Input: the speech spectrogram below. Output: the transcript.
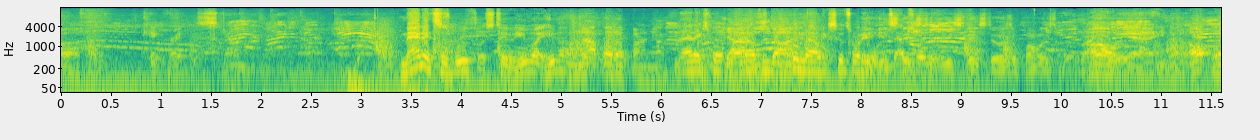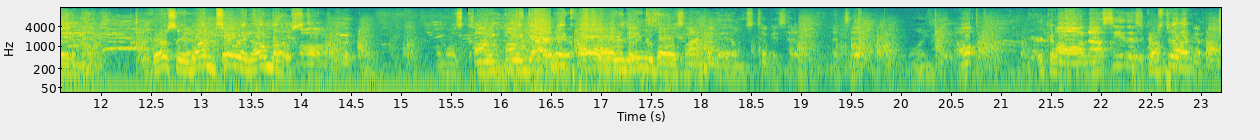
Oh, kick right in the sternum. Manix is ruthless, too. He, he will not let up on you. Manix won't Job let up is and done. do Manix gets what he He wants. sticks to he sticks to his opponents. Like Oh, yeah. He does. Oh, wait a minute. Reversely, one, two, and almost. Oh. Almost caught You- him. you gotta guard be there. quick Oh, big ring with him. clothesline. Look at that. Almost took his head off. That's it. One. Oh. Here it comes. Oh, now see this what I'm comes Dillon. talking about.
